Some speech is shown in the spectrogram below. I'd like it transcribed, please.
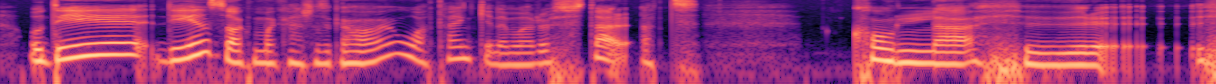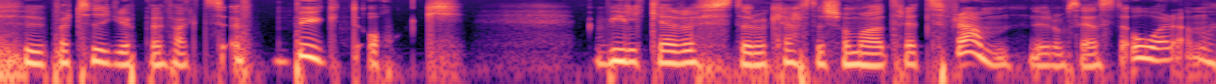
Och det, det är en sak man kanske ska ha i åtanke när man röstar. Att kolla hur, hur partigruppen faktiskt är uppbyggd och vilka röster och krafter som har trätts fram nu de senaste åren.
